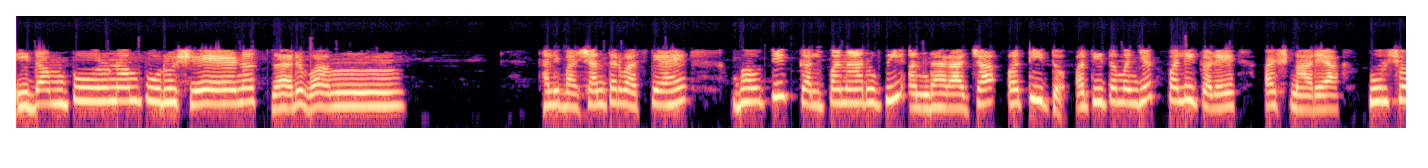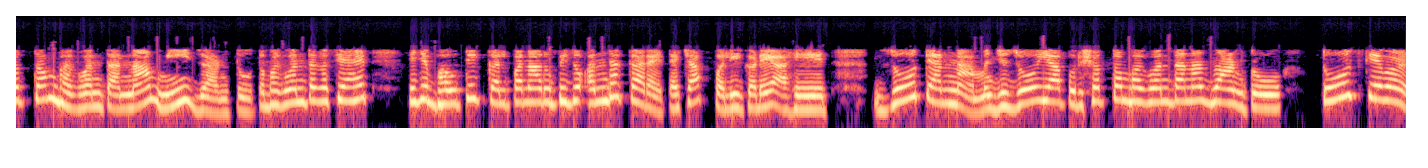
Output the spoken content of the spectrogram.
इदं पूर्णं पुरुषेण सर्वम्। खाली भाषांतर वाचते आहे. भौतिक कल्पनारूपी अंधाराच्या अतीत अतीत म्हणजे पलीकडे असणाऱ्या पुरुषोत्तम भगवंतांना मी जाणतो. तर भगवंत कसे आहेत? हे जे भौतिक कल्पनारूपी जो अंधकार आहे त्याच्या पलीकडे आहेत. जो त्यांना म्हणजे जो या पुरुषोत्तम भगवंतांना जाणतो तोच केवळ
